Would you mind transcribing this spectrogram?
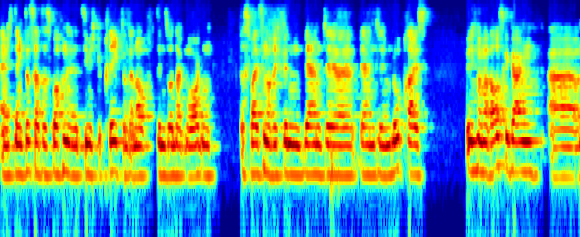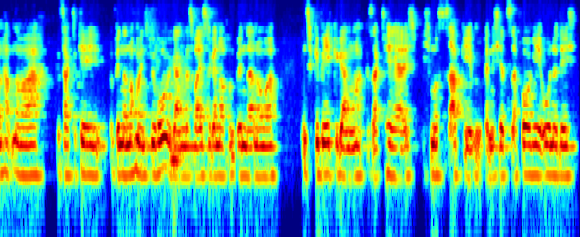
Ähm, ich denke, das hat das Wochenende ziemlich geprägt und dann auch den Sonntagmorgen. Das weiß ich noch, ich bin während der, während dem Lobpreis bin ich nochmal rausgegangen äh, und habe nochmal gesagt, okay, bin dann nochmal ins Büro gegangen, das weiß ich sogar noch, und bin dann nochmal ins Gebet gegangen und habe gesagt, hey, ja, ich, ich muss das abgeben. Wenn ich jetzt davor gehe ohne dich,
